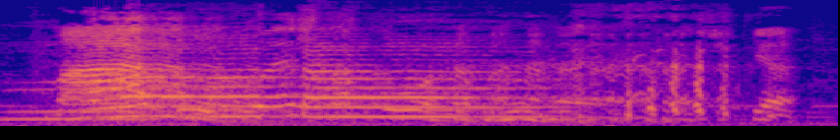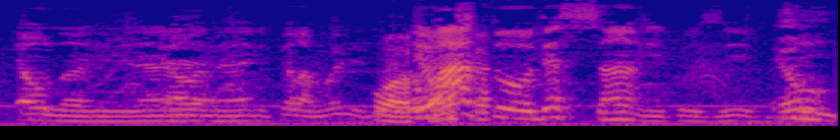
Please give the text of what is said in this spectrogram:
Mata Mato! esta porra. acho que é, é unânime, né? É o Nani, pelo amor de Deus. Pô, eu nossa. mato o The Sun, inclusive. Sim.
